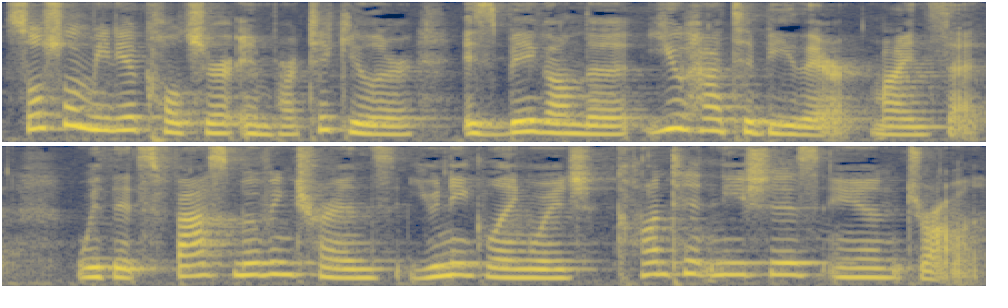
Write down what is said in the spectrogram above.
Social media culture, in particular, is big on the you had to be there mindset with its fast moving trends, unique language, content niches, and drama.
